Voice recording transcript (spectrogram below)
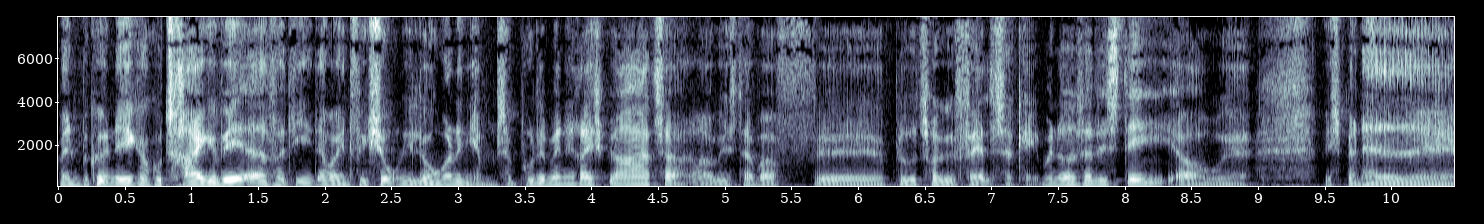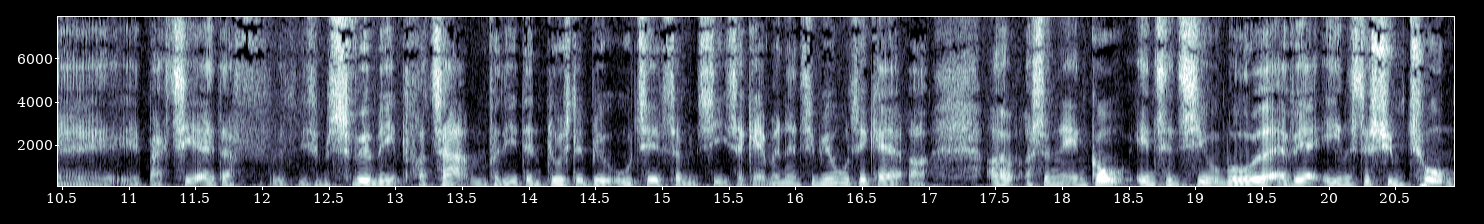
man begyndte ikke at kunne trække vejret, fordi der var infektion i lungerne, jamen så puttede man i respirator, og hvis der var øh, blodtrykket faldt, så gav man noget, så det steg, og øh, hvis man havde øh, bakterier, der øh, ligesom svømmede ind fra tarmen, fordi den pludselig blev utæt som man siger, så gav man antibiotika, og, og, og sådan en god intensiv måde af hver eneste symptom,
